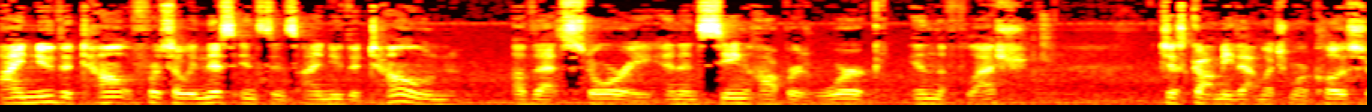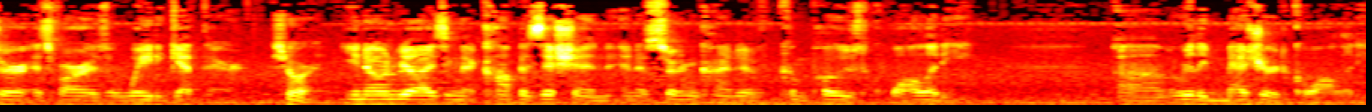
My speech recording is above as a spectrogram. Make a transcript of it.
I knew the tone for so in this instance I knew the tone of that story and then seeing Hopper's work in the flesh just got me that much more closer as far as a way to get there Sure. you know, and realizing that composition and a certain kind of composed quality, um, really measured quality,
